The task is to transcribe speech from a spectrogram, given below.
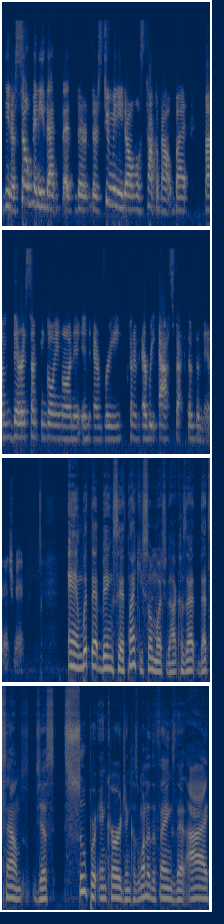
you know, so many that that there there's too many to almost talk about, but um, there is something going on in, in every kind of every aspect of the management. And with that being said, thank you so much, Doc, because that that sounds just super encouraging because one of the things that I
